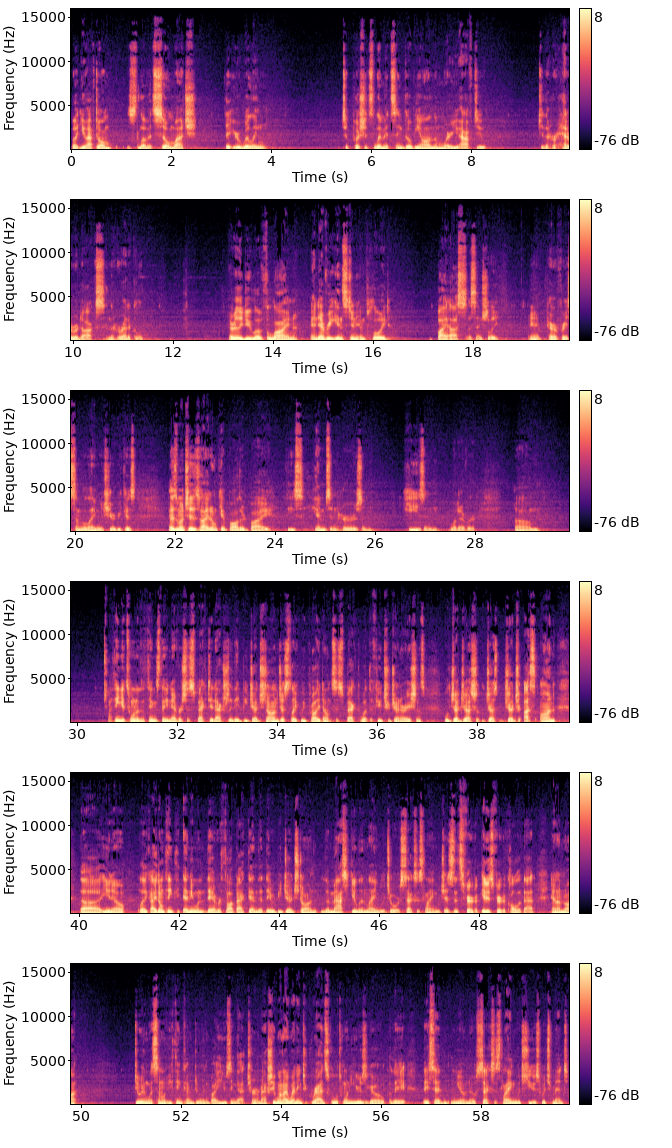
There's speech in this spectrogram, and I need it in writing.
But you have to almost love it so much that you're willing to push its limits and go beyond them where you have to, to the heterodox and the heretical. I really do love the line, and every instant employed by us, essentially. I'm going to paraphrase some of the language here because, as much as I don't get bothered by these hims and hers and he's and whatever. Um, I think it's one of the things they never suspected actually they'd be judged on, just like we probably don't suspect what the future generations will judge us just judge us on. Uh, you know, like I don't think anyone they ever thought back then that they would be judged on the masculine language or sexist language. As it's fair to it is fair to call it that, and I'm not doing what some of you think I'm doing by using that term. Actually, when I went into grad school 20 years ago, they they said you know no sexist language use, which meant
